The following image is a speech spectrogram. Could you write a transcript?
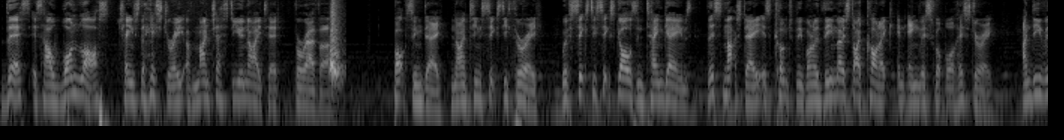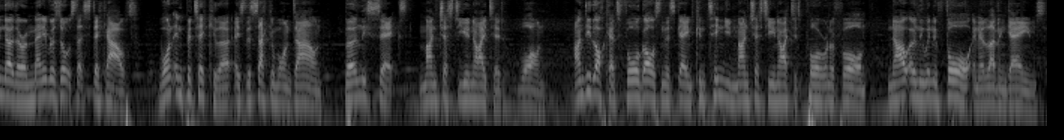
This is how one loss changed the history of Manchester United forever. Boxing Day 1963. With 66 goals in 10 games, this match day is comfortably one of the most iconic in English football history. And even though there are many results that stick out, one in particular is the second one down Burnley 6, Manchester United 1. Andy Lochhead's four goals in this game continued Manchester United's poor run of form, now only winning 4 in 11 games.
